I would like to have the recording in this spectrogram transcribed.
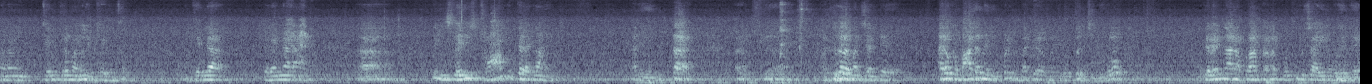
మనం చరిత్ర మనం విక్షేపించాం ముఖ్యంగా Telangana it's very strong Telangana. అది ఎంత పట్టుదల మనిషి అంటే అది ఒక మాట నేను ఇప్పటికి మధ్య గుర్తొచ్చిందో. తెలంగాణ ప్రాంతంలో పుట్టుకు సాయిలు పోయిందే.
